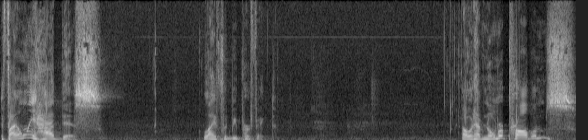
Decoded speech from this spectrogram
If I only had this, life would be perfect. I would have no more problems,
